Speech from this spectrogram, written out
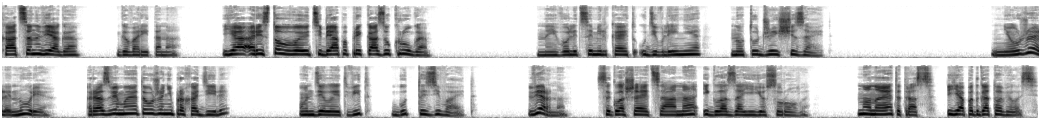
«Хадсон Вега», — говорит она, — «я арестовываю тебя по приказу Круга». На его лице мелькает удивление, но тут же исчезает. «Неужели, Нури? Разве мы это уже не проходили?» Он делает вид, будто зевает. «Верно», — соглашается она, и глаза ее суровы. «Но на этот раз я подготовилась».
